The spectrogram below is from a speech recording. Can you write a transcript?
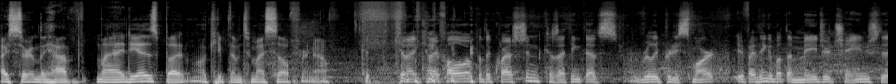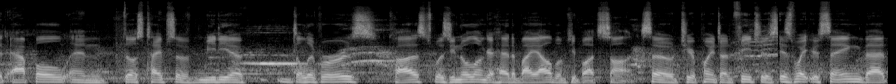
I certainly have my ideas, but I'll keep them to myself for now. Can I, can I follow up with a question? Because I think that's really pretty smart. If I think about the major change that Apple and those types of media deliverers caused was you no longer had to buy albums, you bought songs. So, to your point on features, is what you're saying that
